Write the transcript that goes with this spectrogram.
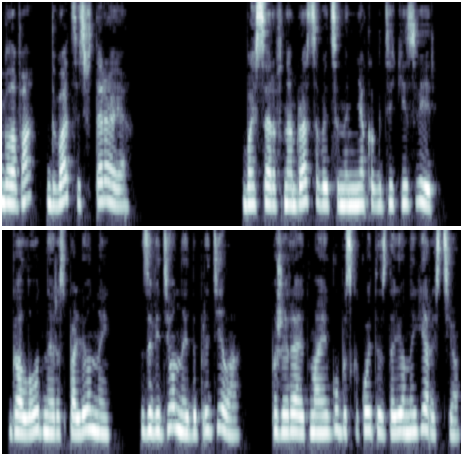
Глава двадцать вторая. Байсаров набрасывается на меня, как дикий зверь. Голодный, распаленный, заведенный до предела. Пожирает мои губы с какой-то сдаенной яростью.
